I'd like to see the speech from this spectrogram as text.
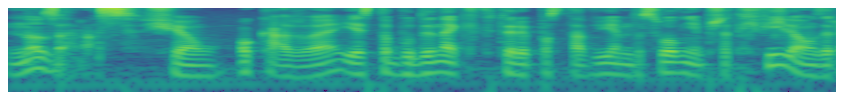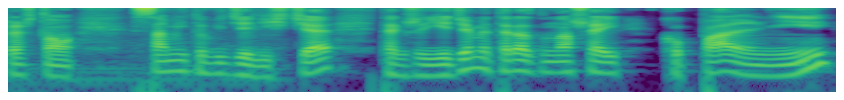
No zaraz się okaże. Jest to budynek, który postawiłem dosłownie przed chwilą, zresztą sami to widzieliście. Także jedziemy teraz do naszej kopalni.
